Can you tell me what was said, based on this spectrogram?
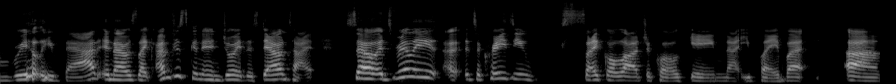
really bad, and I was like, I'm just going to enjoy this downtime. So it's really uh, it's a crazy psychological game that you play, but um,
